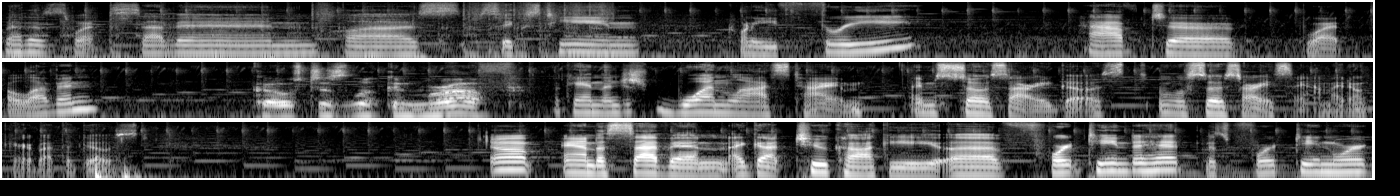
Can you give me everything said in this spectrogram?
That is what, 7 plus 16, 23. Half to, what, 11? Ghost is looking rough. Okay, and then just one last time. I'm so sorry, Ghost. Well, so sorry, Sam. I don't care about the ghost. Oh, and a seven. I got too cocky. Uh, 14 to hit. Does 14 work?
